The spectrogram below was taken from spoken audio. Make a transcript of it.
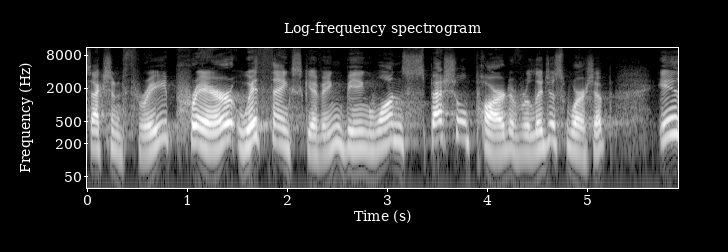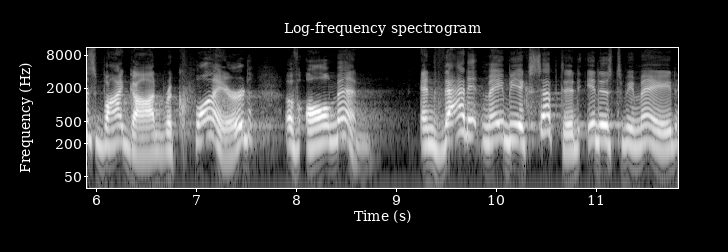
Section 3 Prayer with thanksgiving, being one special part of religious worship, is by God required of all men. And that it may be accepted, it is to be made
